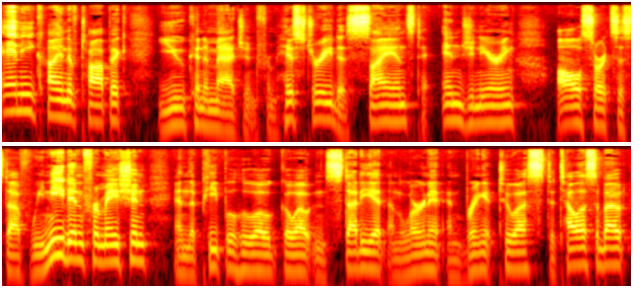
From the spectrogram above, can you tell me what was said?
any kind of topic you can imagine, from history to science to engineering, all sorts of stuff. We need information, and the people who go out and study it and learn it and bring it to us to tell us about,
